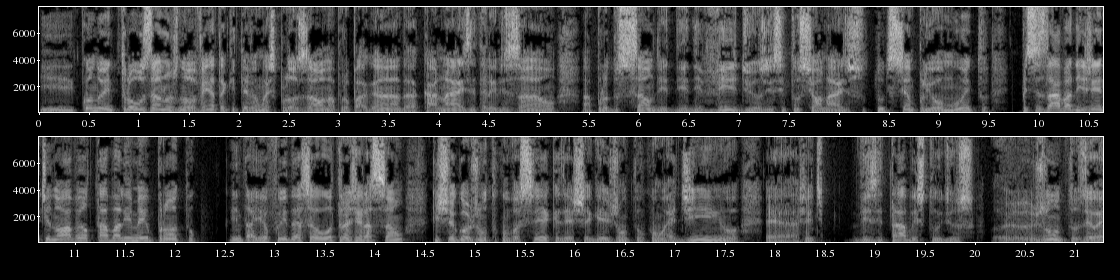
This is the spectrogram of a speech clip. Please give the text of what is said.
e quando entrou os anos 90, que teve uma explosão na propaganda, canais de televisão, a produção de, de, de vídeos institucionais, isso tudo se ampliou muito, precisava de gente nova, eu estava ali meio pronto. E daí eu fui dessa outra geração que chegou junto com você, quer dizer, cheguei junto com o Edinho, é, a gente visitava estúdios uh, juntos, eu e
